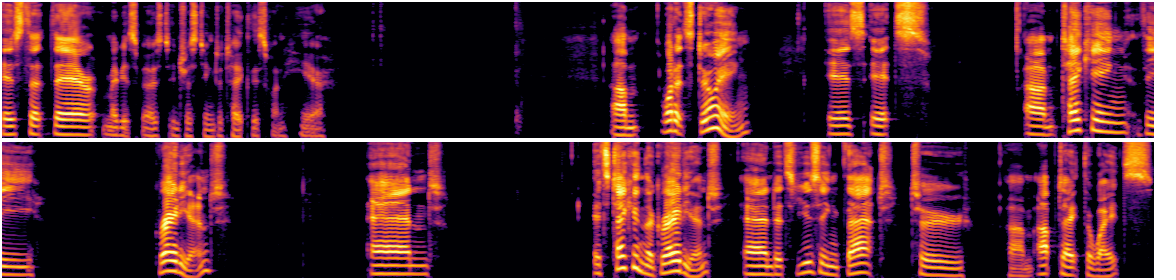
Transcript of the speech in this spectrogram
is that they're, maybe it's most interesting to take this one here. Um, what it's doing is it's um, taking the gradient and it's taking the gradient and it's using that to um, update the weights,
